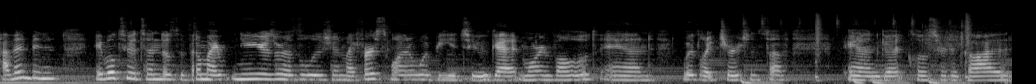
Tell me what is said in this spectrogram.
haven't been able to attend those events. So my New Year's resolution, my first one would be to get more involved and with like church and stuff and get closer to God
